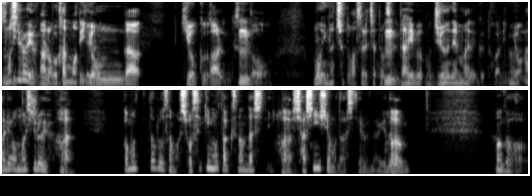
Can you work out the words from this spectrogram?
面白いよね。あの、買って僕も持ってる。読んだ記憶があるんですけど、もう今ちょっと忘れちゃってますね。うん。だいぶ、もう10年前とかに読んで。あれ面白いよね。は岡本太郎さんは書籍もたくさん出していて、はい。写真集も出してるんだけど、はい。なんか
